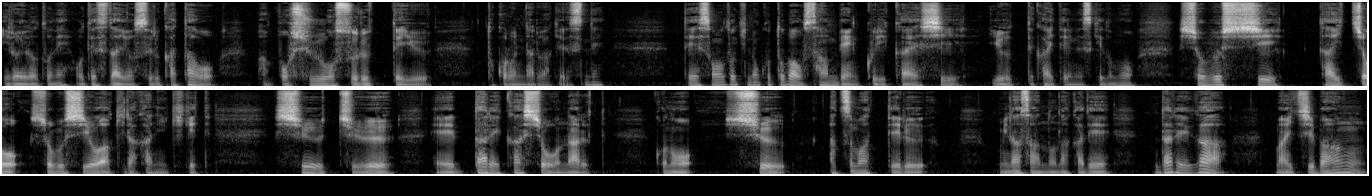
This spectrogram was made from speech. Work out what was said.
ー、いろいろとねお手伝いをする方を、まあ、募集をするっていうところになるわけですね。でその時の言葉を3遍繰り返し言うって書いてるんですけども「諸物資体調諸物資を明らかに聞けて」「集中、えー、誰か小なる」この「集」集まってる皆さんの中で誰が、まあ、一番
